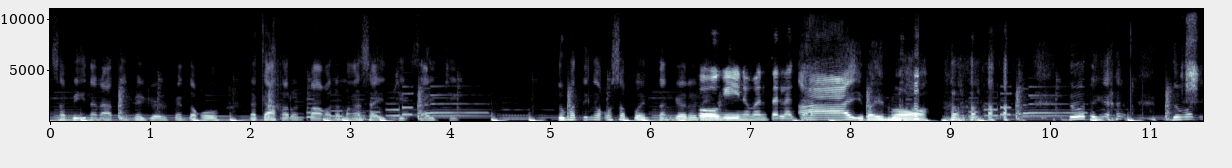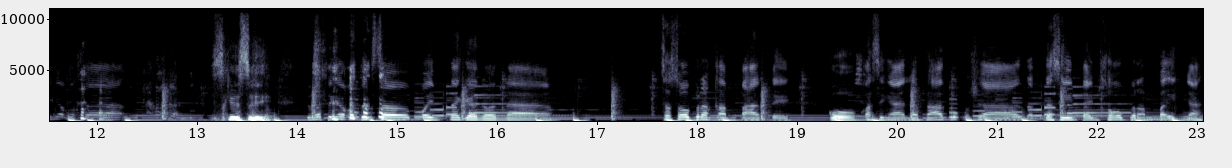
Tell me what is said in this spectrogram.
sabihin na natin may girlfriend ako, nagkakaroon pa ako ng mga side chick, side chick. Dumating ako sa point ng ganun. Eh. Pogi naman talaga. Ay, ibahin mo. dumating, dumating ako sa, excuse me, dumating ako dun sa point na gano'n na sa sobrang kampante ko kasi nga nabago ko siya at the same time sobrang bait niya.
